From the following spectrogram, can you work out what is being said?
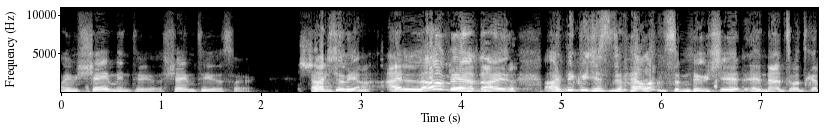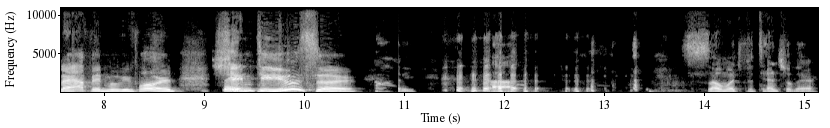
I'm shaming to you. Shame to you, sir. To Actually. I love it. I. I think we just developed some new shit, and that's what's gonna happen moving forward. Shame, Shame to to you, sir. Ah. so much potential there.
